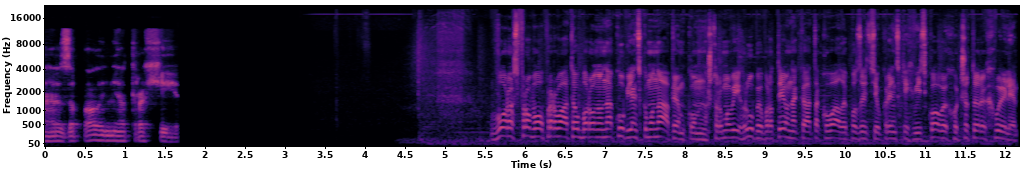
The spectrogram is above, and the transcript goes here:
е, запалення трахеї. Ворог спробував прорвати оборону на Куп'янському напрямку. Штурмові групи противника атакували позиції українських військових у чотири хвилі.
